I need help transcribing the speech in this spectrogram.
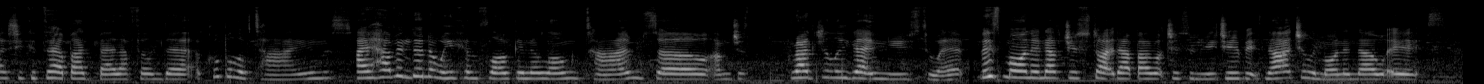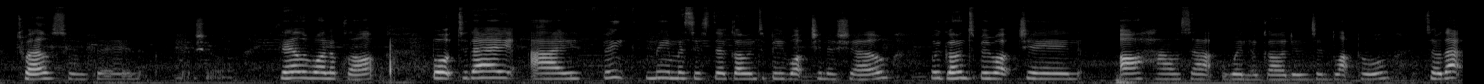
As you can tell by the bed I filmed it a couple of times. I haven't done a weekend vlog in a long time so I'm just gradually getting used to it. This morning I've just started out by watching some YouTube. It's not actually morning though, it's 12 something. I'm not sure. It's nearly 1 o'clock. But today I think me and my sister are going to be watching a show. We're going to be watching Our House at Winter Gardens in Blackpool. So that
